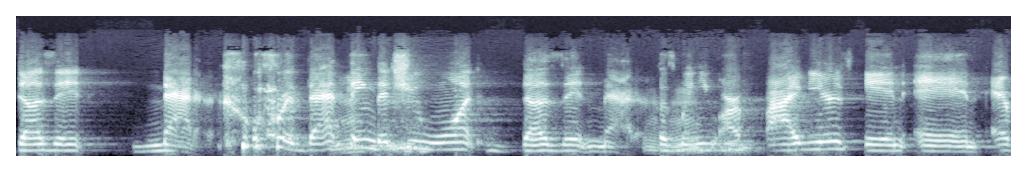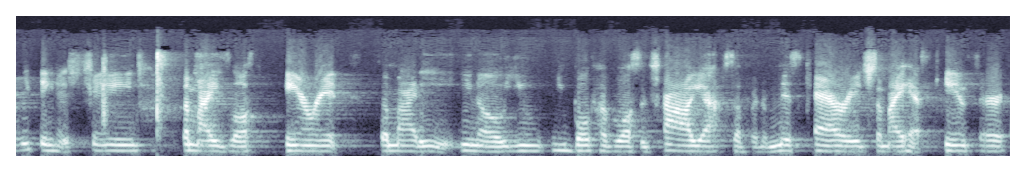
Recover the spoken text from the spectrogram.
doesn't matter. or that mm-hmm. thing that you want doesn't matter. Because mm-hmm. when you are five years in and everything has changed, somebody's lost a parent, somebody, you know, you you both have lost a child, you have suffered a miscarriage, somebody has cancer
